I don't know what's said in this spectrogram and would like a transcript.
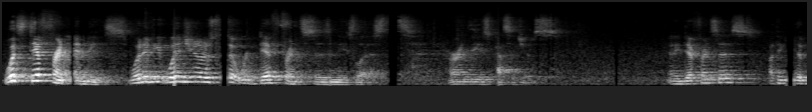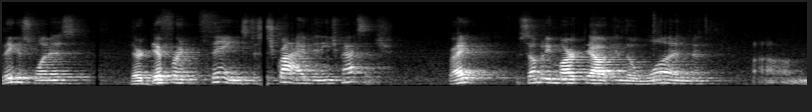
What's different in these? What did you What did you notice that were differences in these lists or in these passages? Any differences? I think the biggest one is There are different things described in each passage, right? Somebody marked out in the one um,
